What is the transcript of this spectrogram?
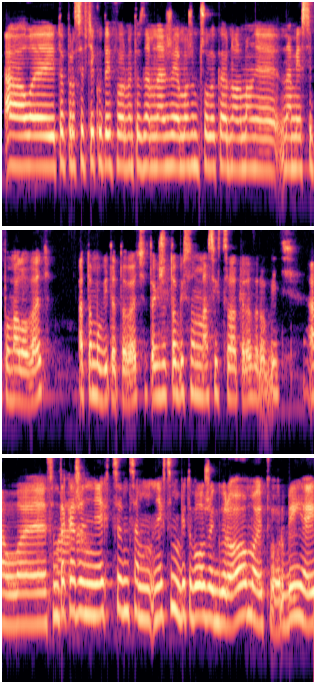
ale je to proste v tekutej forme, to znamená, že ja môžem človeka normálne na mieste pomalovať a tomu vytetovať. Takže to by som asi chcela teraz robiť. Ale som wow. taká, že nechcem, sa, nechcem, aby to bolo, že gro mojej tvorby, hej,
